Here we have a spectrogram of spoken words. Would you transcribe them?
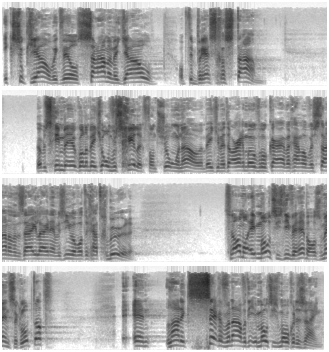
Ik zoek jou. Ik wil samen met jou op de bres gaan staan. Maar misschien ben je ook wel een beetje onverschillig. Van jongen, nou, een beetje met de armen over elkaar. We gaan wel weer staan aan de zijlijn en we zien wel wat er gaat gebeuren. Het zijn allemaal emoties die we hebben als mensen, klopt dat? En laat ik zeggen vanavond, die emoties mogen er zijn.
